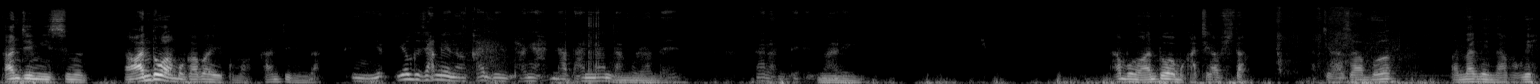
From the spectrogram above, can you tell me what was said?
간재미 있으면, 아, 안도 한번 가봐야겠구만. 간재미 있나. 이 여- 여기 장에는 간이 당이 하나도 안 난다고 음. 그러대 사람들이 말이 한번 안도 한번 같이 갑시다. 같이 가서 한번 만나게 있나 보게.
